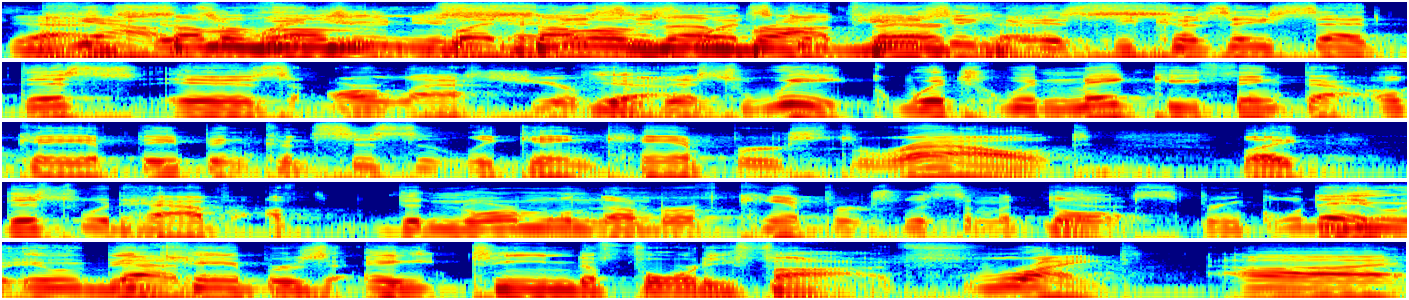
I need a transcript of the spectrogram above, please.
Yeah, Yeah, some it's a of them, reunion But some this of is them what's brought their confusing kids. is because they said this is our last year for Yeah. this week, which would make you think that okay, if they've been consistently getting campers throughout, like this would have a, the normal number of campers with some adults sprinkled in. You, it would be campers 18 to 45. Right. Uh,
